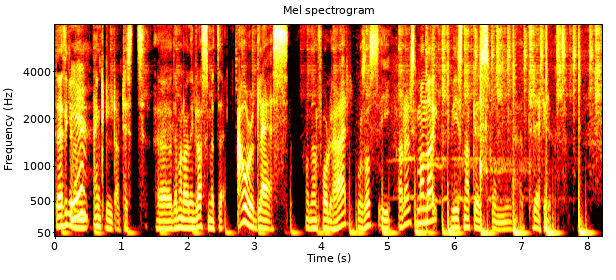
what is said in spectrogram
Det er sikkert Yeah. en enkeltartist. Uh, de har lagd en glass som heter Hourglass, og den får du her hos oss i Allerske mandag. Vi snakkes om tre-fire minutter.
